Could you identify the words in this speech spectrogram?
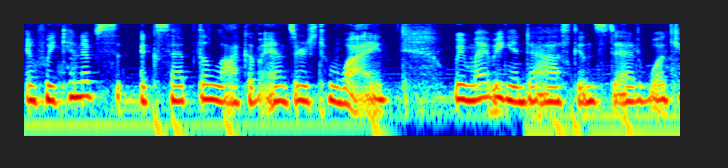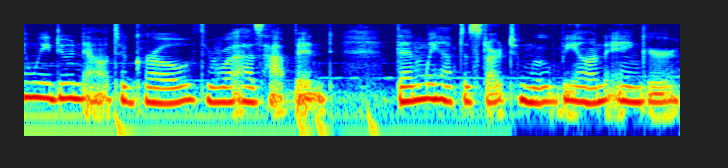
If we can accept the lack of answers to why, we might begin to ask instead, what can we do now to grow through what has happened? Then we have to start to move beyond anger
